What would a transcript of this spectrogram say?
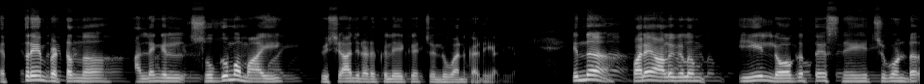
എത്രയും പെട്ടെന്ന് അല്ലെങ്കിൽ സുഗമമായി പിശാചിന്റെ അടുക്കിലേക്ക് ചെല്ലുവാൻ കഴിയും. ഇന്ന് പല ആളുകളും ഈ ലോകത്തെ സ്നേഹിച്ചുകൊണ്ട്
